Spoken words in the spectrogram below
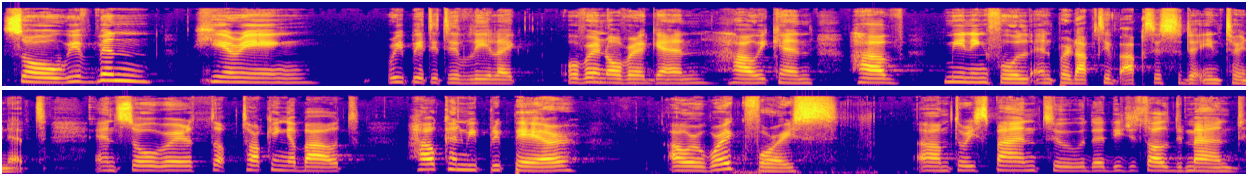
So we've been hearing repetitively, like over and over again, how we can have meaningful and productive access to the internet. And so we're talking about how can we prepare our workforce um, to respond to the digital demand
